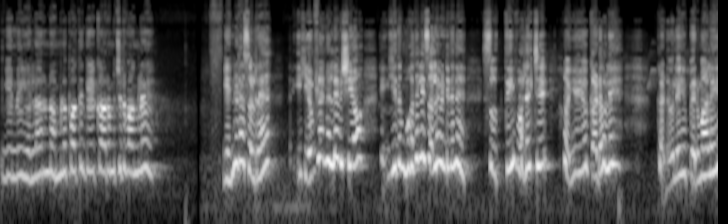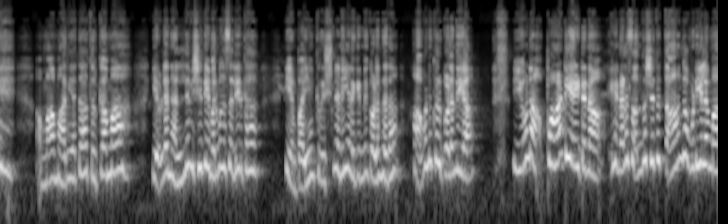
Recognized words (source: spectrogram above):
என்ன எல்லாரும் நம்மளை பார்த்து கேட்க ஆரம்பிச்சிடுவாங்களே. என்னடா சொல்ற? எவ்வளவு நல்ல விஷயம்? இது முதல்ல சொல்ல வேண்டியதுன்னு சுத்தி வளைச்சு. ஐயோ கடவுளே. கடவுளே பெருமாளே. அம்மா மாரியாத்தா துர்க்காம்மா எவ்வளவு நல்ல விஷயத்தை என் மருமக சொல்லியிருக்கா. என் பையன் கிருஷ்ணனே எனக்கு இன்னும் குழந்தைதான். அவனுக்கு ஒரு குழந்தையா? ஐயோ நான் பாட்டி ஆயிட்டேனா? என்னால சந்தோஷத்தை தாங்க முடியலம்மா.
